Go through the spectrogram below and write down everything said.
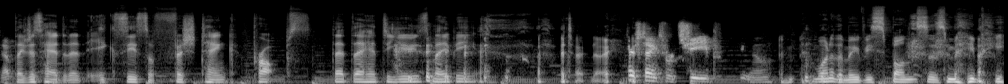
Yep. They just had an excess of fish tank props that they had to use. Maybe I don't know. fish tanks were cheap, you know. One of the movie's sponsors, maybe.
